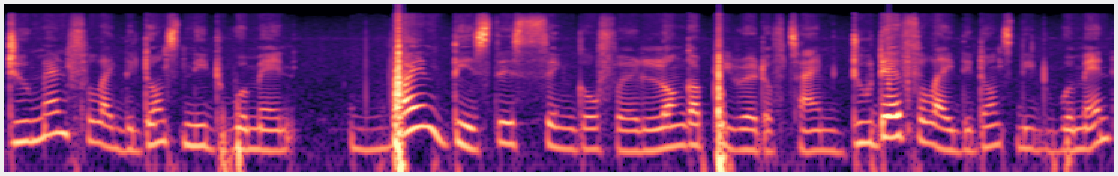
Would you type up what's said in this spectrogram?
Do men feel like they don't need women when they stay single for a longer period of time do they feel like they don't need women?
